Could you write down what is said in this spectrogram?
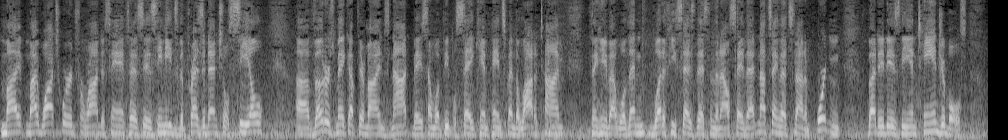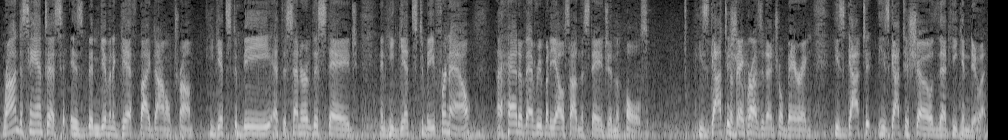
my my watchword for Ron DeSantis is he needs the presidential seal. Uh, voters make up their minds not based on what people say. Campaigns spend a lot of time thinking about, well, then what if he says this and then I'll say that? Not saying that's not important, but it is the intangibles. Ron DeSantis has been given a gift by Donald Trump. He gets to be at the center of this stage, and he gets to be, for now, ahead of everybody else on the stage in the polls. He's got to show presidential bearing. He's got to he's got to show that he can do it.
